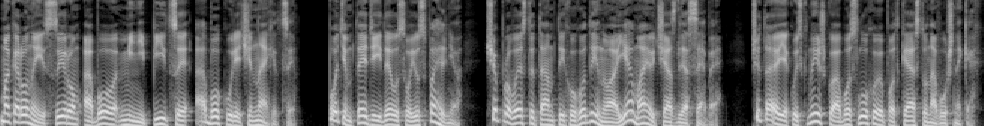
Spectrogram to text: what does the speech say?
макарони із сиром або міні-піци, або курячі нагідці. Потім Теді йде у свою спальню, щоб провести там тиху годину, а я маю час для себе. Читаю якусь книжку або слухаю подкаст у навушниках.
